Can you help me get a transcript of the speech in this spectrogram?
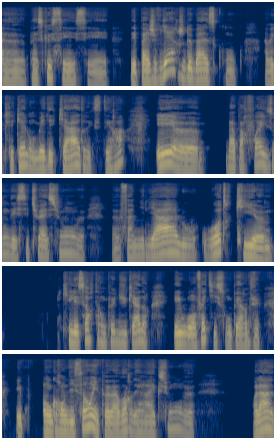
euh, parce que c'est c'est des pages vierges de base avec lesquelles on met des cadres, etc. Et euh, bah parfois ils ont des situations euh, euh familiales ou, ou autres qui euh, qui les sortent un peu du cadre et où en fait ils sont perdus. Et en grandissant, ils peuvent avoir des réactions euh, voilà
